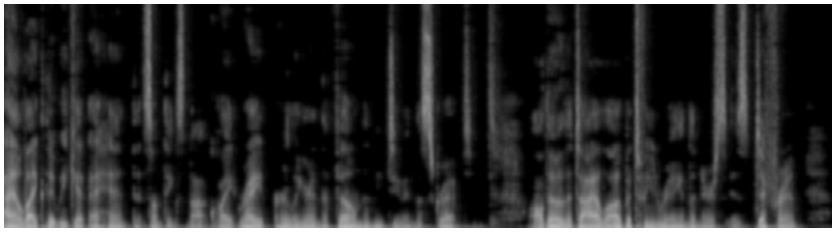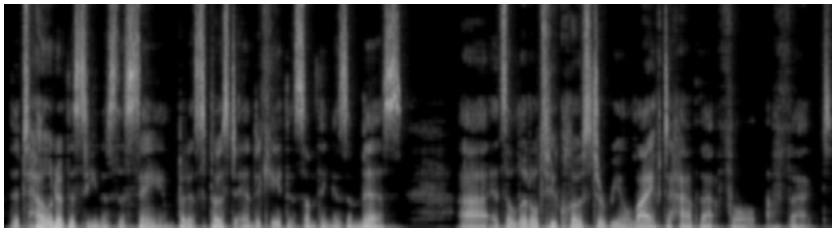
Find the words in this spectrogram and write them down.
I like that we get a hint that something's not quite right earlier in the film than we do in the script. Although the dialogue between Ray and the nurse is different, the tone of the scene is the same, but it's supposed to indicate that something is amiss. Uh, it's a little too close to real life to have that full effect.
